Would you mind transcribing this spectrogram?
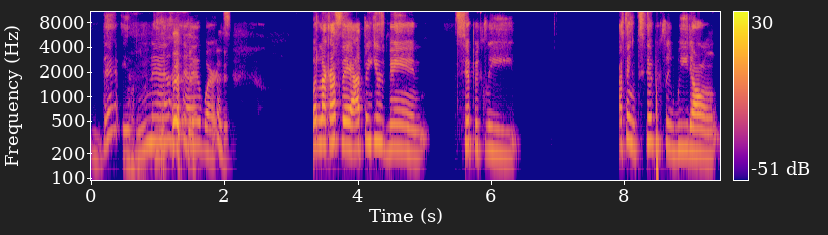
that is not how it works. But like I said, I think it's been typically, I think typically we don't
